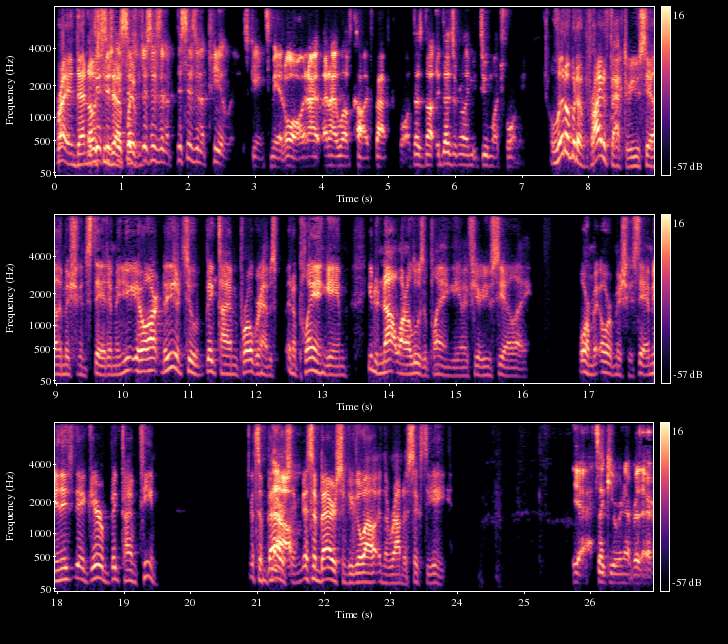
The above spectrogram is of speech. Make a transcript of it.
Right, and then those this teams is, this, is, this isn't this isn't appealing this game to me at all, and I and I love college basketball. It does not it doesn't really do much for me. A little bit of pride factor, UCLA, Michigan State. I mean, you, you aren't these are two big time programs in a playing game. You do not want to lose a playing game if you're UCLA or or Michigan State. I mean, they, they're a big time team. It's embarrassing. No. It's embarrassing if you go out in the round of sixty eight. Yeah, it's like you were never there.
